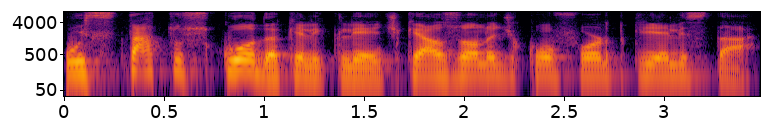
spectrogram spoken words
o status quo daquele cliente, que é a zona de conforto que ele está.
